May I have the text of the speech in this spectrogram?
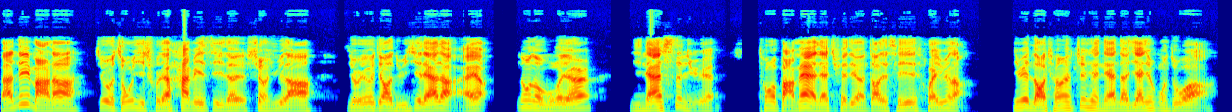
反正立马呢就有综艺出来捍卫自己的声誉了啊！有一个叫吕继来的，哎呀，弄了五个人，一男四女，通过把脉来确定到底谁怀孕了。因为老陈这些年的研究工作，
